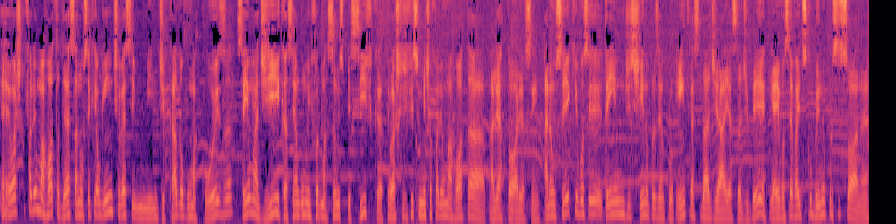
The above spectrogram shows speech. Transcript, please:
É, eu acho que eu faria uma rota dessa, a não ser que alguém tivesse me indicado alguma coisa, sem uma dica, sem alguma informação específica. Eu acho que dificilmente eu faria uma rota aleatória, assim. A não ser que você tenha um destino, por exemplo, entre a cidade A e a cidade B, e aí você vai descobrindo por si só, né?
